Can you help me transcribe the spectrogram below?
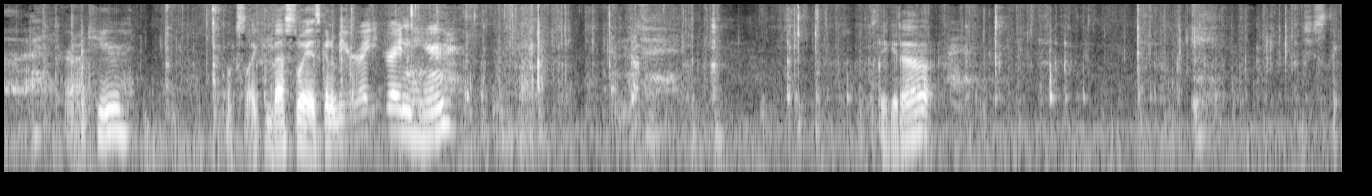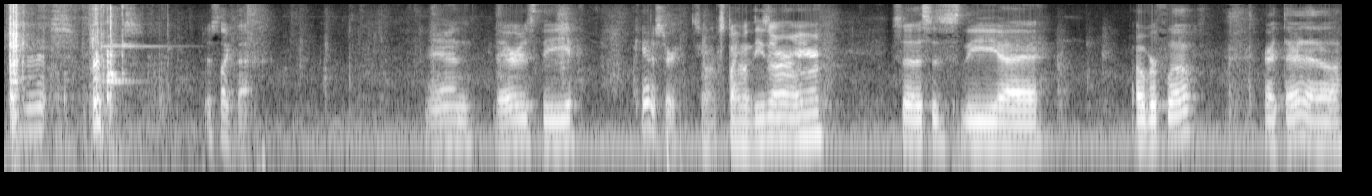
uh, around here. Looks like the best way is gonna be right, right in here. take it out. Just like that. Perfect. Just like that. And there's the canister. So I'll explain what these are right here. So this is the uh, overflow right there. That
